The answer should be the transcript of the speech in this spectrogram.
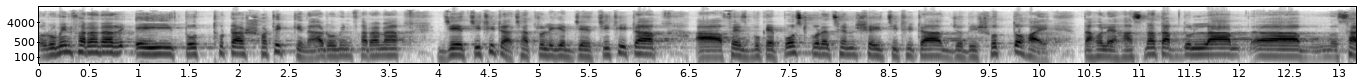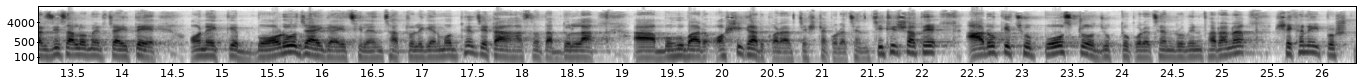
রুমিন ফারানার এই তথ্যটা সঠিক কিনা? রুমিন ফারানা যে চিঠিটা ছাত্রলীগের যে চিঠিটা আহ, ফেসবুকে পোস্ট করেছেন, সেই চিঠিটা যদি সত্য হয়, তাহলে হাসনাত আবদুল্লাহ সার্জিস আলমের চাইতে অনেক বড় জায়গায় ছিলেন ছাত্রলীগের মধ্যে, যেটা হাসনাত আবদুল্লাহ বহুবার অস্বীকার করার চেষ্টা করেছেন। চিঠির সাথে আরও কিছু পোস্টও যুক্ত করেছেন রুমিন ফারানা। সেখানেই প্রশ্ন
